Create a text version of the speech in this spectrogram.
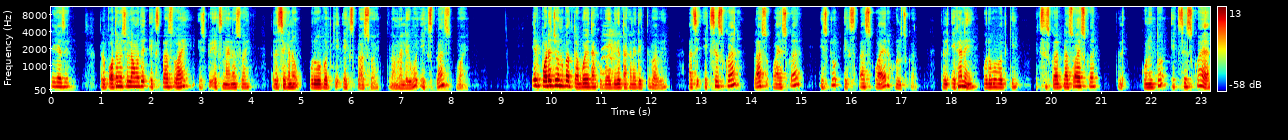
ঠিক আছে? তাহলে প্রথমে ছিল আমাদের X plus Y is to X minus Y তাহলে সেখানে পূর্বপদকে এক্স প্লাস ওয়াই তাহলে আমরা লিখব এক্স প্লাস ওয়াই এর পরের যে অনুপাতটা, বইয়ে দেখো, বইয়ের দিকে তাকালে দেখতে পাবে। আছে X square plus Y square is to X plus ওয়াইয়ের হোল স্কোয়ার তাহলে এখানে পূর্বপদকে X square plus Y square গণিত এক্স স্কোয়ার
